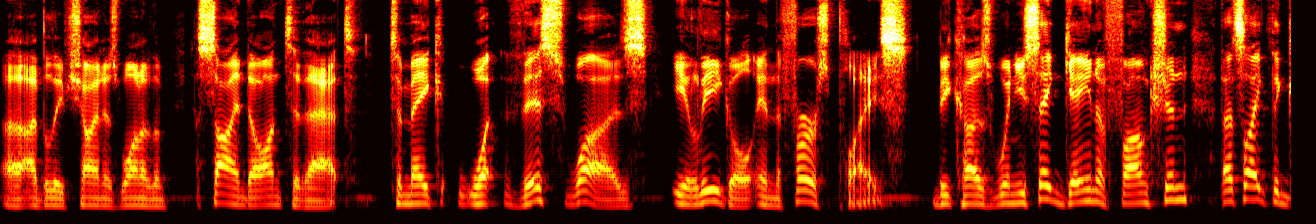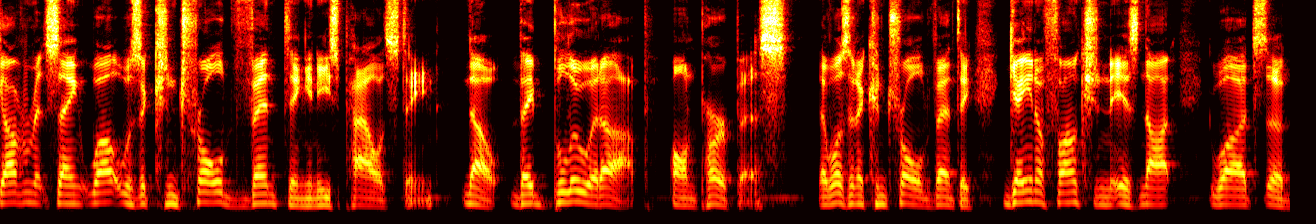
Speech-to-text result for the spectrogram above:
uh, I believe China is one of them, signed on to that to make what this was illegal in the first place. Because when you say gain of function, that's like the government saying, well, it was a controlled venting in East Palestine. No, they blew it up on purpose. That wasn't a controlled venting. Gain of function is not well. It's a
